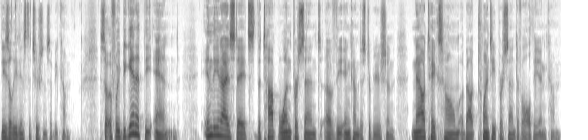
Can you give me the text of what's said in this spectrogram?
these elite institutions have become. So if we begin at the end, in the United States, the top 1% of the income distribution now takes home about 20% of all the income.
